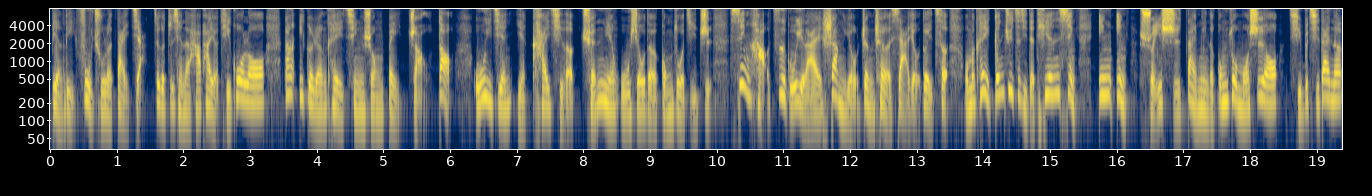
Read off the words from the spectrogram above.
便利付出了代价。这个之前的哈帕有提过喽。当一个人可以轻松被找到，无意间也开启了全年。无休的工作机制，幸好自古以来上有政策，下有对策，我们可以根据自己的天性，因应随时待命的工作模式哦。期不期待呢？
